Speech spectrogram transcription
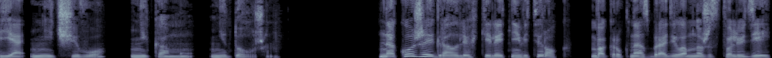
Я ничего никому не должен. На коже играл легкий летний ветерок. Вокруг нас бродило множество людей,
